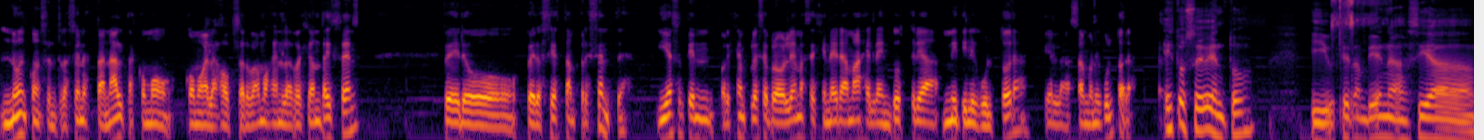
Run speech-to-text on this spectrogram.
no en concentraciones tan altas como, como las observamos en la región de Aysén, pero, pero sí están presentes. Y eso tiene, por ejemplo, ese problema se genera más en la industria mitilicultora que en la salmonicultora. Estos eventos y usted también hacía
